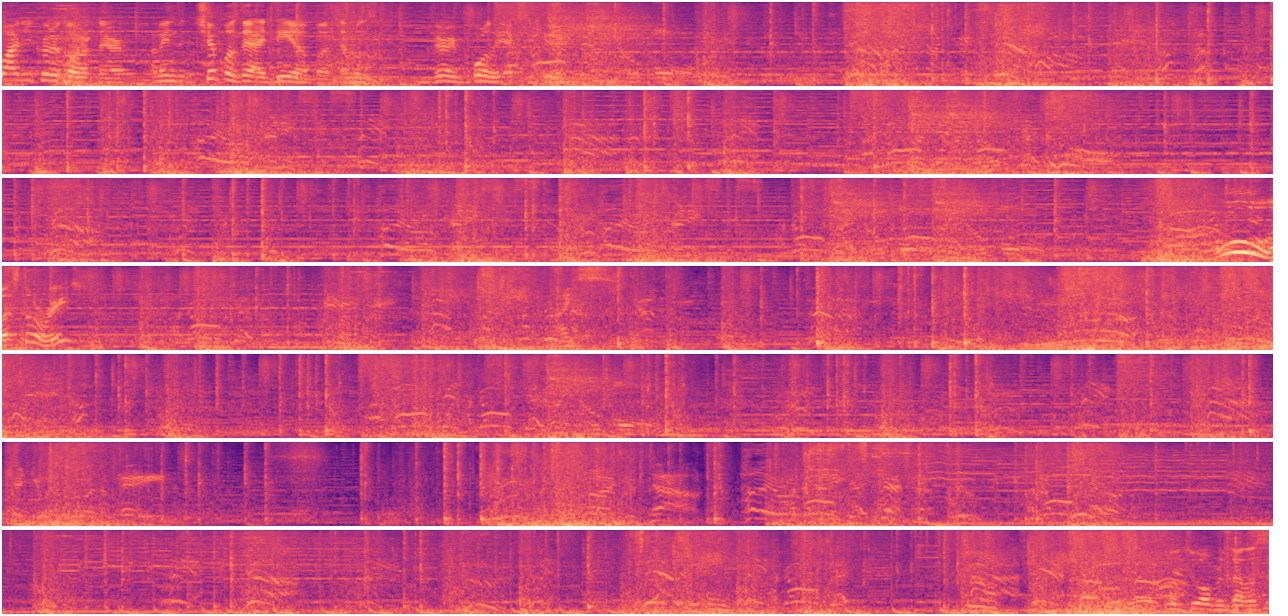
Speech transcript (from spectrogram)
You critical art there. I mean, the chip was the idea, but that was very poorly executed. Ooh, that's still a reach? Overzealous.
